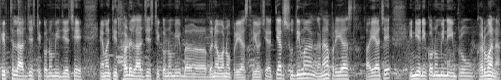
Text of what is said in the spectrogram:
ફિફ્થ લાર્જેસ્ટ ઇકોનોમી જે છે, એમાંથી થર્ડ લાર્જેસ્ટ ઇકોનોમી બનાવવાનો પ્રયાસ થયો છે. અત્યાર સુધીમાં ઘણા પ્રયાસ થયા છે ઇન્ડિયન ઇકોનોમીને ઇમ્પ્રૂવ કરવાના.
